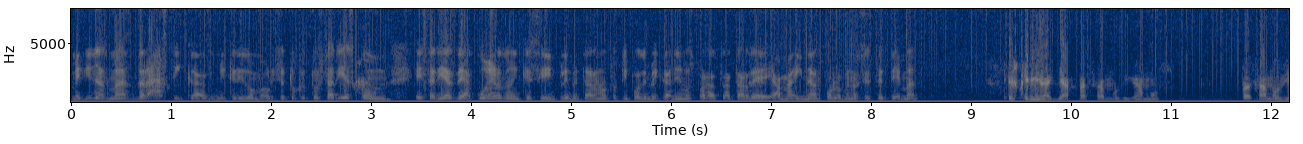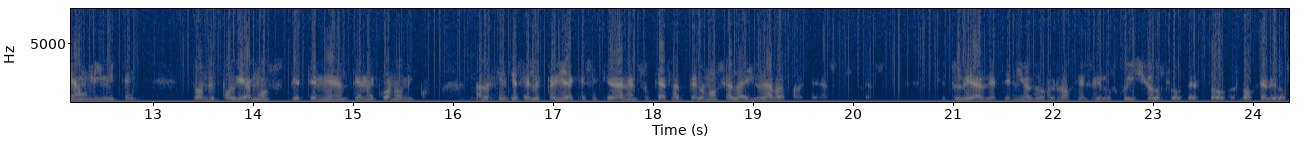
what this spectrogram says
medidas más drásticas, mi querido Mauricio. ¿Tú, tú estarías con estarías de acuerdo en que se implementaran otro tipo de mecanismos para tratar de amainar por lo menos este tema? Es que mira, ya pasamos, digamos, pasamos ya un límite donde podíamos detener el tema económico. A la gente se le pedía que se quedara en su casa, pero no se le ayudaba para quedarse en su casa. Hubieras detenido los relojes de los juicios, los, de, los relojes de los,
